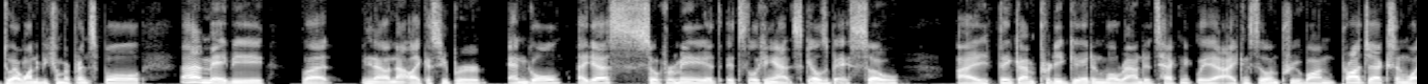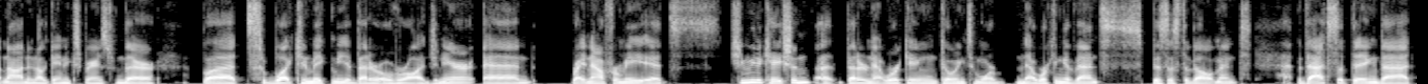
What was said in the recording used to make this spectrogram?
do I want to become a principal? Uh, maybe, but you know, not like a super end goal, I guess. So for me, it, it's looking at skills based. So I think I'm pretty good and well rounded technically. I can still improve on projects and whatnot, and I'll gain experience from there. But what can make me a better overall engineer? And right now, for me, it's communication, uh, better networking, going to more networking events, business development. That's the thing that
